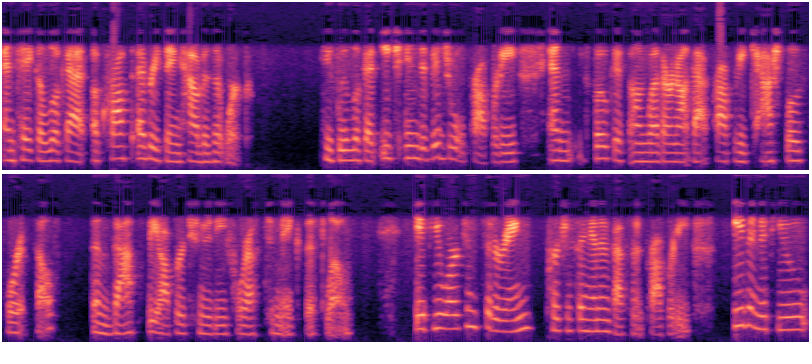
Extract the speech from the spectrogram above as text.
and take a look at across everything, how does it work? If we look at each individual property and focus on whether or not that property cash flows for itself, then that's the opportunity for us to make this loan. If you are considering purchasing an investment property, even if you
